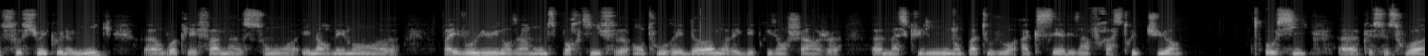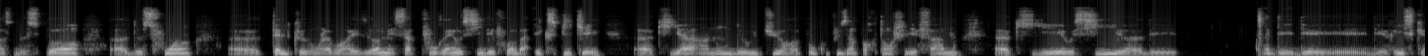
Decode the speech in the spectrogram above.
socio-économiques. on voit que les femmes sont énormément, évoluent dans un monde sportif entouré d'hommes avec des prises en charge masculines n'ont pas toujours accès à des infrastructures aussi, euh, que ce soit de sport, euh, de soins, tels que vont l'avoir les hommes, et ça pourrait aussi des fois bah, expliquer qu'il y a un nombre de ruptures beaucoup plus important chez les femmes, qui est aussi des, risques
